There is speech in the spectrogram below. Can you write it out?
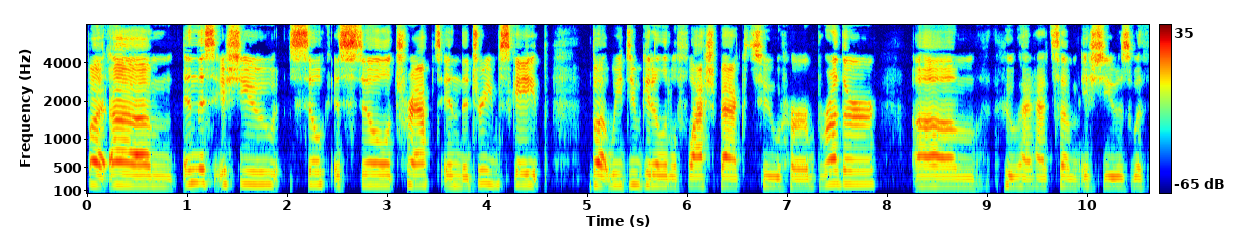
But um, in this issue, Silk is still trapped in the dreamscape, but we do get a little flashback to her brother, um, who had had some issues with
